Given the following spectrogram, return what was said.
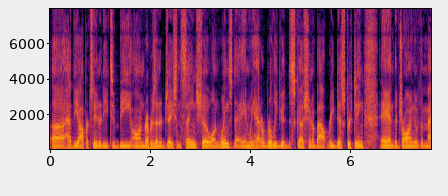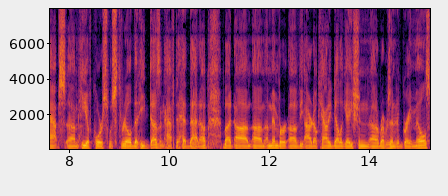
had the opportunity to be on Representative Jason Saine's show on Wednesday, and we had a really good discussion about redistricting and the drawing of the maps. Um, he, of course, was thrilled that he doesn't have to head that up, but um, um, a member of the Iredell County delegation, Representative Grey Mills,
